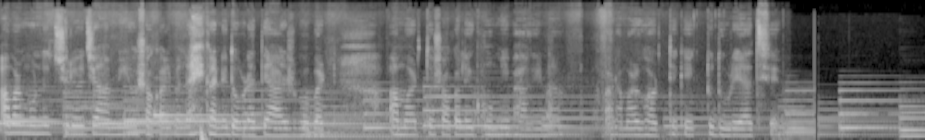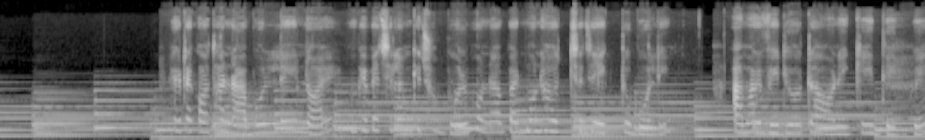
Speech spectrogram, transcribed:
আমার মনে হচ্ছিল যে আমিও সকালবেলা এখানে দৌড়াতে আসব বাট আমার তো সকালে ঘুমই ভাঙে না। আর আমার ঘর থেকে একটু দূরে আছে। একটা কথা না বললেই নয়। ভেবেছিলাম কিছু বলব না বাট মনে হচ্ছে যে একটু বলি। আমার ভিডিওটা অনেকেই দেখবে।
